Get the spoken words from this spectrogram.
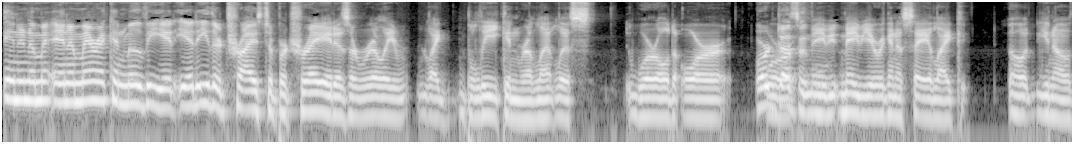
In an an American movie, it, it either tries to portray it as a really like bleak and relentless world, or Or doesn't. Maybe maybe you were gonna say like, oh, you know,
